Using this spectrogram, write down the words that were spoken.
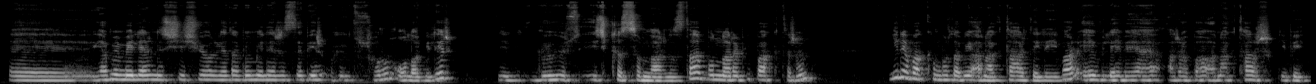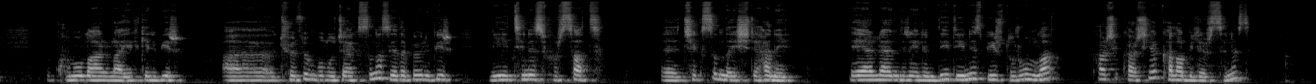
Ee, ya memeleriniz şişiyor ya da memelerinizde bir sorun olabilir. Ee, göğüs iç kısımlarınızda bunlara bir baktırın. Yine bakın burada bir anahtar deliği var. Evle veya araba anahtar gibi konularla ilgili bir çözüm bulacaksınız ya da böyle bir niyetiniz fırsat e, çıksın da işte hani değerlendirelim dediğiniz bir durumla karşı karşıya kalabilirsiniz.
